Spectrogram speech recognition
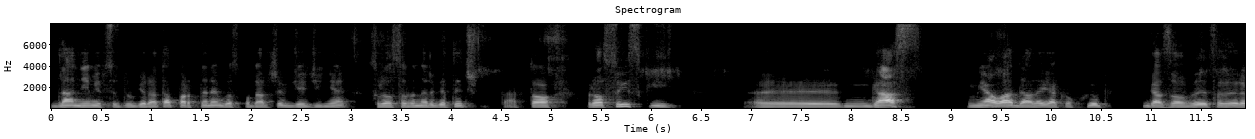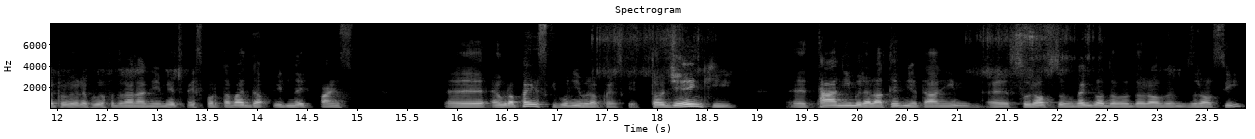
dla Niemiec przez długie lata partnerem gospodarczym w dziedzinie surowców energetycznych. Tak? To rosyjski yy, gaz miała dalej jako chlub gazowy Republika Federalna Niemiec eksportować do innych państw yy, europejskich, Unii Europejskiej. To dzięki tanim, relatywnie tanim e, surowców węglowodorowym z Rosji,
